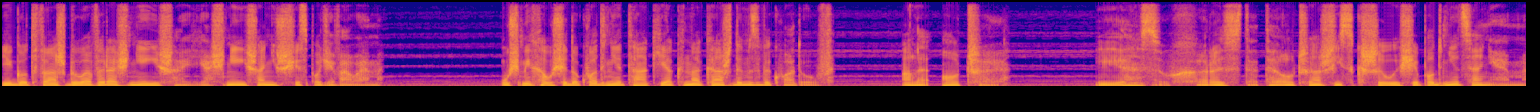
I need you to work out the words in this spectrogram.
Jego twarz była wyraźniejsza i jaśniejsza niż się spodziewałem. Uśmiechał się dokładnie tak, jak na każdym z wykładów, ale oczy. Jezu Chryste, te oczy aż iskrzyły się podnieceniem.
